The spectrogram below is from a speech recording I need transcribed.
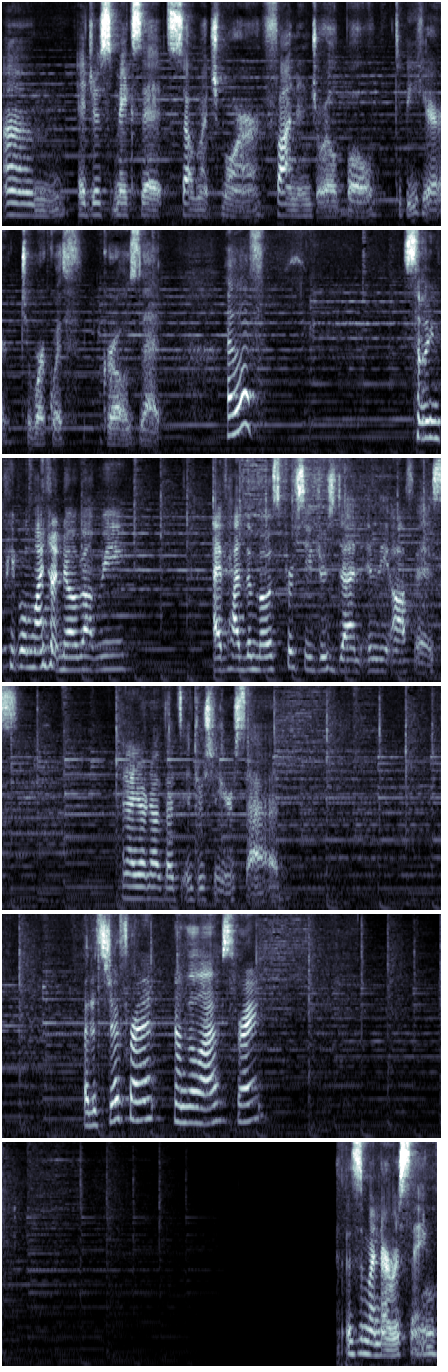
um, it just makes it so much more fun and enjoyable to be here, to work with girls that I love. Something people might not know about me, I've had the most procedures done in the office. And I don't know if that's interesting or sad. But it's different nonetheless, right? This is my nervous thing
